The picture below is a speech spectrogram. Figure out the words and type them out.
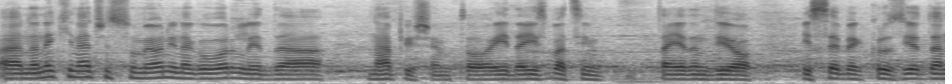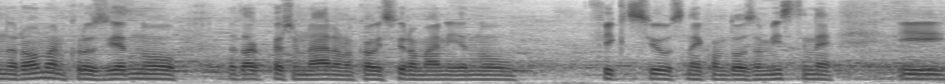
na neki način su me oni nagovorili da napišem to i da izbacim taj jedan dio iz sebe kroz jedan roman, kroz jednu, da tako kažem, naravno, kao i svi romani, jednu fikciju s nekom dozom istine i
